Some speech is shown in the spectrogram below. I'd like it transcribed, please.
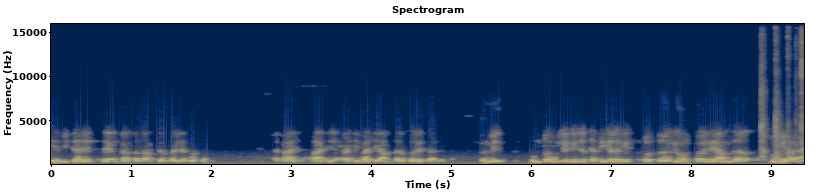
हे बिचारे प्रेम करतात आमच्यावर पहिल्यापासून. माझे आधी माझे आमदार बरेच झाले. पण मी तुमचा उल्लेख याच्यासाठी केला की पत्र घेऊन पहिले आमदार तुम्ही आले.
